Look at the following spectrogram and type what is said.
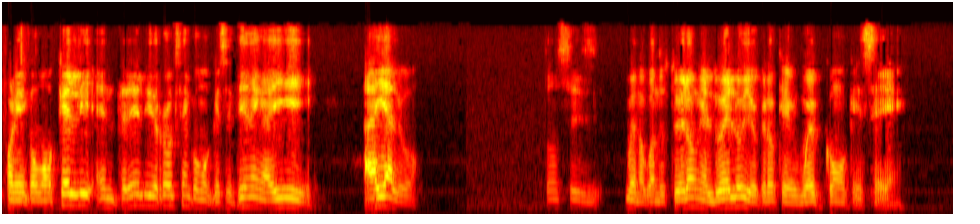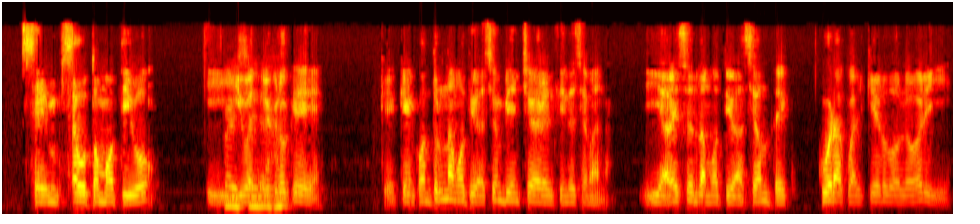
Porque como que entre él y Roxen como que se tienen ahí, hay algo. Entonces, bueno, cuando estuvieron en el duelo yo creo que Webb como que se, se, automotivó y, bueno, yo creo que, que, que encontró una motivación bien chévere el fin de semana y a veces la motivación te cura cualquier dolor y,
